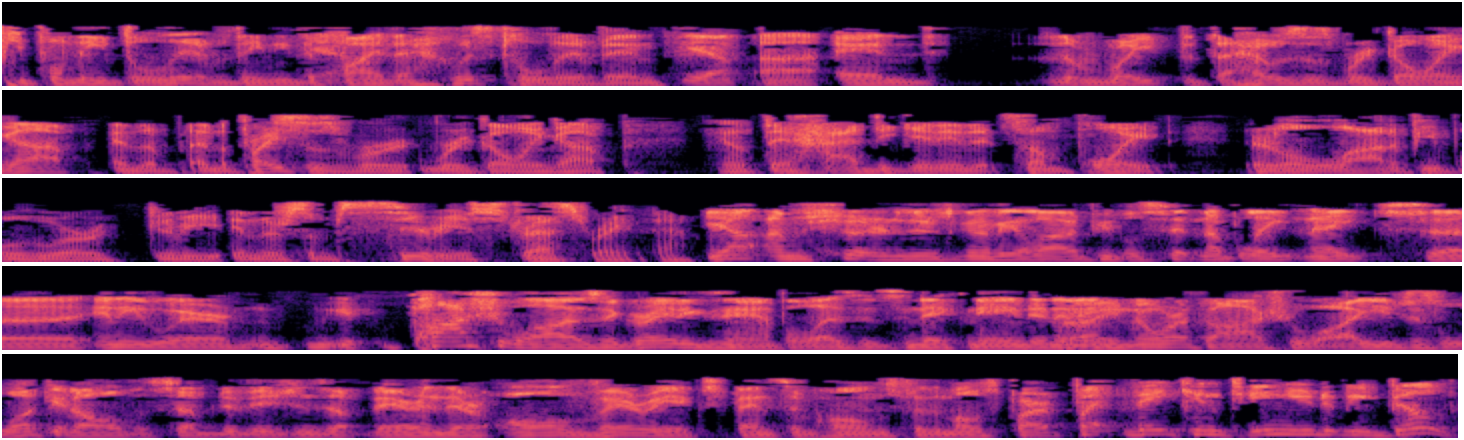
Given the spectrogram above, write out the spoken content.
people need to live. They need to Yeah. find a house to live in. Yeah. Uh, and the rate that the houses were going up and the and the prices were were going up, you know, they had to get in at some point. There's a lot of people who are going to be under some serious stress right now. Yeah, I'm sure there's going to be a lot of people sitting up late nights uh, anywhere. Poshawa is a great example, as it's nicknamed. And Right. in North Oshawa, you just look at all the subdivisions up there, and they're all very expensive homes for the most part, but they continue to be built.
